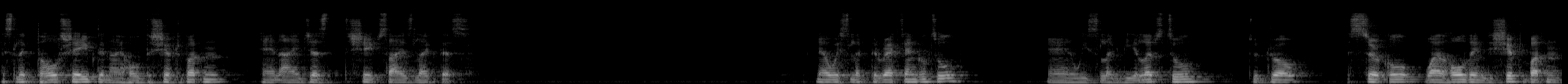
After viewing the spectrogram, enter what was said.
I select the whole shape then I hold the shift button and I adjust the shape size like this Now we select the rectangle tool and we select the ellipse tool to draw a circle while holding the shift button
